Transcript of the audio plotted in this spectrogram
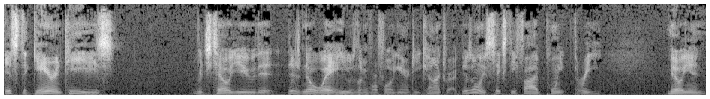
it's the guarantees which tell you that there's no way he was looking for a fully guaranteed contract. There's only sixty five point three million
